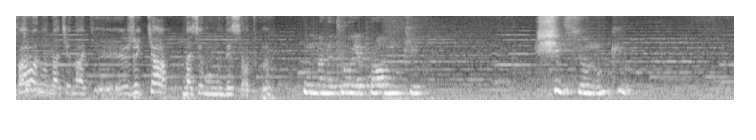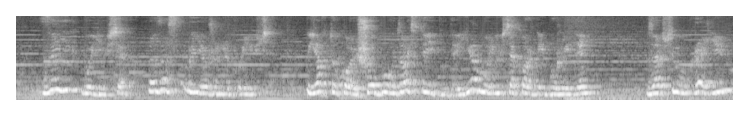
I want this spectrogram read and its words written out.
Погано починати е, життя на сьомому десятку. У мене троє правнуків, шість онуків. За їх боюся, а за себе я вже не боюся. Як то кажуть, що Бог дасть, те й буде. Я молюся кожен божий день за всю Україну,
